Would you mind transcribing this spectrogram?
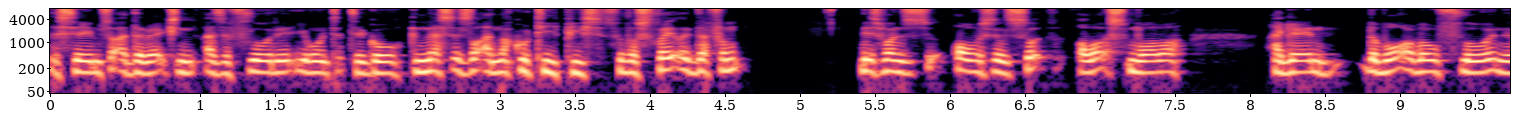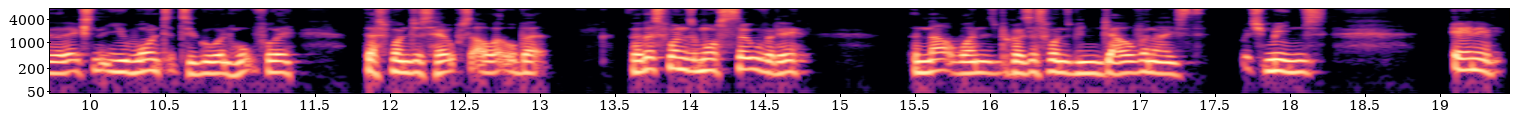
the same sort of direction as the flow rate you want it to go. And this is like a knuckle T piece, so they're slightly different. This one's obviously a lot smaller. Again, the water will flow in the direction that you want it to go in, hopefully. This one just helps it a little bit. Now this one's more silvery than that one is because this one's been galvanised, which means any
